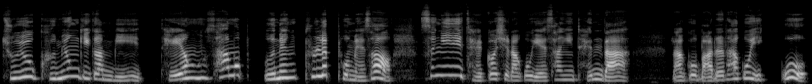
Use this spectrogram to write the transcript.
주요 금융기관 및 대형 사업은행 플랫폼에서 승인이 될 것이라고 예상이 된다 라고 말을 하고 있고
